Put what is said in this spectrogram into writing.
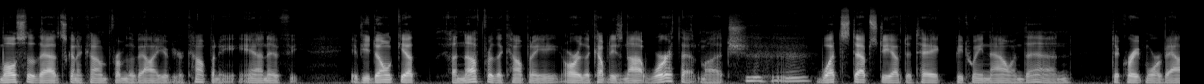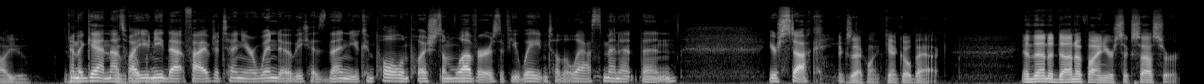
most of that's going to come from the value of your company. And if if you don't get enough for the company or the company's not worth that much, mm-hmm. what steps do you have to take between now and then to create more value? And again, that's why company? you need that five to 10 year window because then you can pull and push some levers. If you wait until the last minute, then you're stuck. Exactly. Can't go back. And then identifying your successor.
